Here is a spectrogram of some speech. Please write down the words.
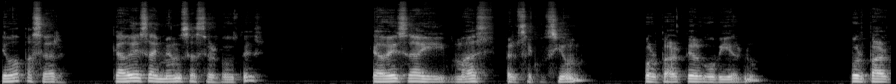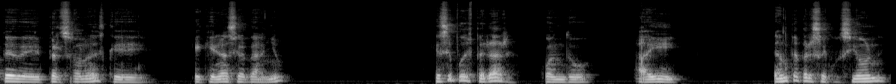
¿Qué va a pasar? Cada vez hay menos sacerdotes, cada vez hay más persecución por parte del gobierno por parte de personas que, quieren hacer daño. ¿Qué se puede esperar cuando hay tanta persecución,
